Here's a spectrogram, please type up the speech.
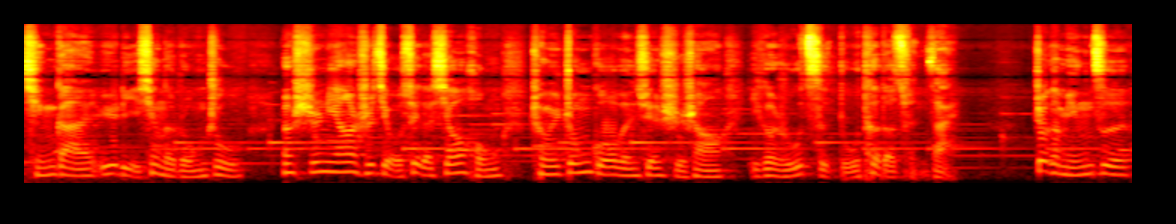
情感与理性的熔铸，让时年二十九岁的萧红成为中国文学史上一个如此独特的存在。这个名字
